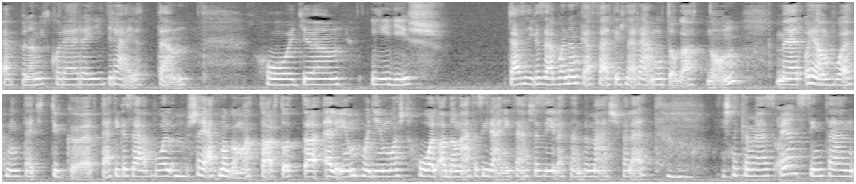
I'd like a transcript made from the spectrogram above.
ebből, amikor erre így rájöttem hogy így is, tehát hogy igazából nem kell feltétlen rámutogatnom, mert olyan volt, mint egy tükör. Tehát igazából mm. saját magamat tartotta elém, hogy én most hol adom át az irányítást az életembe más felett. Mm-hmm. És nekem ez olyan szinten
